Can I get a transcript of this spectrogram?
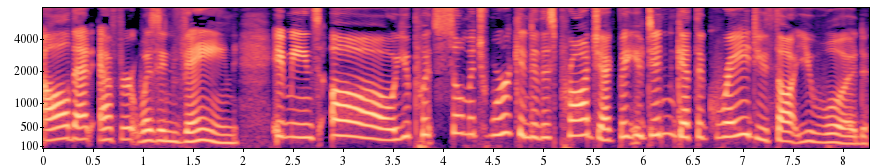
all that effort was in vain. It means, oh, you put so much work into this project, but you didn't get the grade you thought you would.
